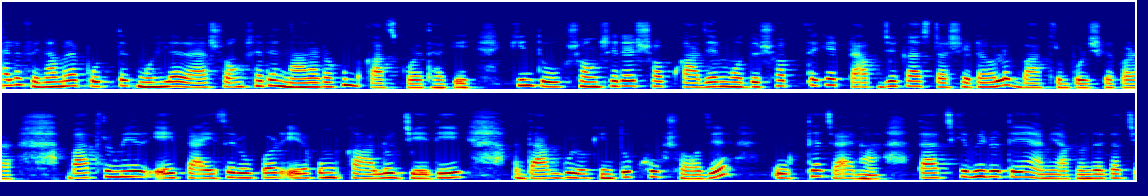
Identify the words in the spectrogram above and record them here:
হ্যালো ফ্রেন্ড আমরা প্রত্যেক মহিলারা সংসারে নানা রকম কাজ করে থাকি। কিন্তু সংসারের সব কাজের মধ্যে সব থেকে টাফ যে কাজটা, সেটা হলো বাথরুম পরিষ্কার করা। বাথরুমের এই টাইলসের উপর এরকম কালো, জেদি দাগগুলো কিন্তু খুব সহজে উঠতে চায় না। তা আজকে ভিডিওতে আমি আপনাদের কাছে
